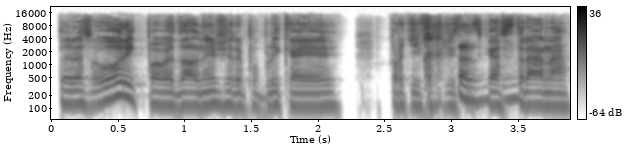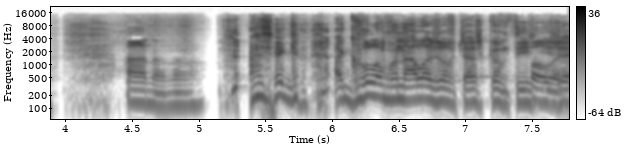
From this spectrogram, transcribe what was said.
Teraz Uhrik povedal, nie, že republika je protifašistická strana. Áno, no. A, že- a Gulom ho naložil v ťažkom týždni, že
